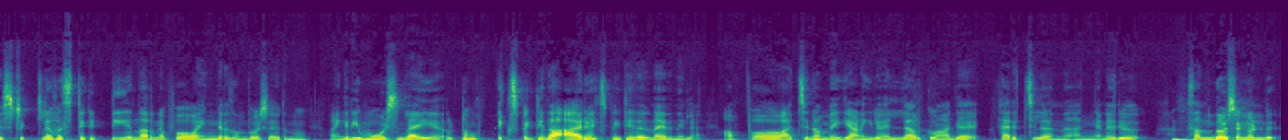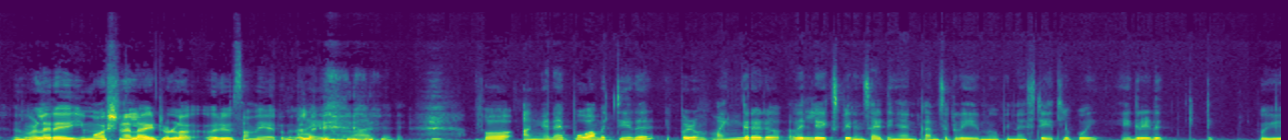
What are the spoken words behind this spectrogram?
ഡിസ്ട്രിക്റ്റിലെ ഫസ്റ്റ് കിട്ടി എന്ന് പറഞ്ഞപ്പോൾ ഭയങ്കര സന്തോഷമായിരുന്നു ഭയങ്കര ഇമോഷണലായി ഒട്ടും എക്സ്പെക്ട് ചെയ്ത ആരും എക്സ്പെക്ട് ചെയ്തിരുന്നായിരുന്നില്ല. അപ്പോൾ അച്ഛനും അമ്മയൊക്കെ ആണെങ്കിലും എല്ലാവർക്കും ആകെ കരച്ചിൽ വന്ന് അങ്ങനെ ഒരു സന്തോഷം കൊണ്ട് വളരെ ഇമോഷണൽ ആയിട്ടുള്ള ഒരു സമയമായിരുന്നു അല്ലേ? അപ്പോൾ അങ്ങനെ പോകാൻ പറ്റിയത് ഇപ്പോഴും ഭയങ്കര ഒരു വലിയ എക്സ്പീരിയൻസ് ആയിട്ട് ഞാൻ കൺസിഡർ ചെയ്യുന്നു. പിന്നെ സ്റ്റേറ്റിൽ പോയി എ ഗ്രേഡ് കിട്ടി. അപ്പോൾ ഈ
